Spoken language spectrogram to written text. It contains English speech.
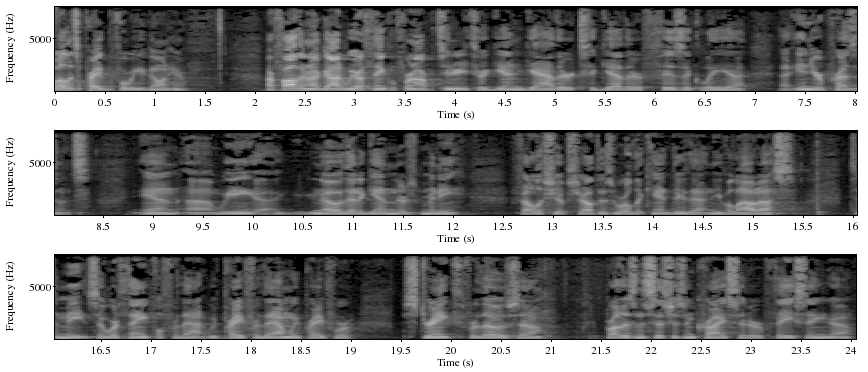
Well, let's pray before we get going here. Our Father and our God, we are thankful for an opportunity to again gather together physically uh, uh, in your presence. And uh, we uh, know that, again, there's many fellowships throughout this world that can't do that, and you've allowed us to meet. So we're thankful for that. We pray for them. We pray for strength for those uh, brothers and sisters in Christ that are facing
